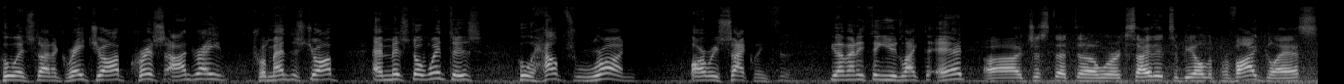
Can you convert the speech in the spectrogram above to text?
who has done a great job, Chris, Andrade, tremendous job, and Mr. Winters, who helps run our recycling. You have anything you'd like to add? Uh, just that uh, we're excited to be able to provide glass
